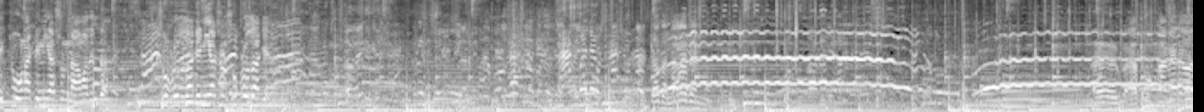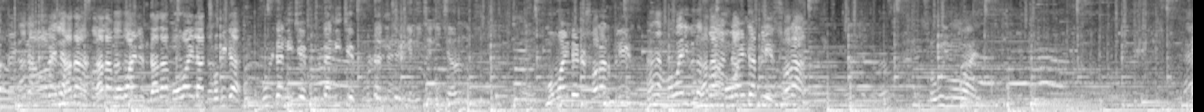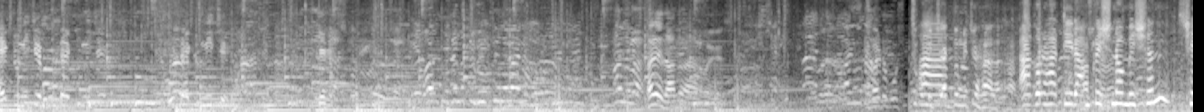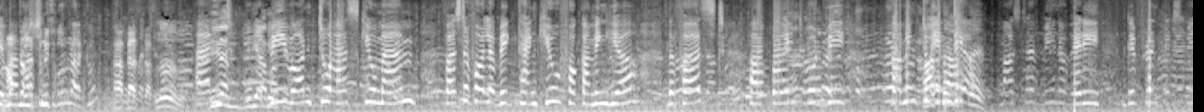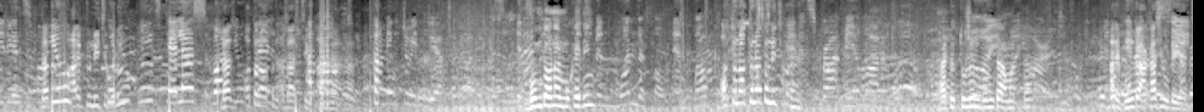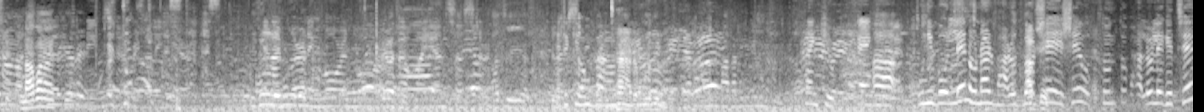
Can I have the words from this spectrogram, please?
একটু ওনাকে নিয়ে আসুন না আমাদের দা- সুব্রতদাকে নিয়ে আসুন সুব্রতদাকে। দাদা নাড়াবেন দাদা দাদা দাদা মোবাইল দাদা মোবাইল আর ছবিটা ফুলটা নিচে ফুলটা নিচে ফুলটা নিচে। নিচে নিচে মোবাইলটা একটু সরান প্লিজ দাদা মোবাইলগুলো দাদা মোবাইলটা প্লিজ। সরান। একটু নিচে ফুলটা একটু নিচে ফুলটা একটু নিচে ঠিক আছে আরে দাদা একদম নিচে হ্যাঁ হ্যাঁ হ্যাঁ আগরহাটি রামকৃষ্ণ মিশন সেবা আরেকটু- আরেকটু মিশন নিচু করুন আরেকটু হ্যাঁ ব্যাস ব্যাস and we want to ask you ma'am first of all a big thank you for coming here the first uh, point would be coming to India Must have been a very different experience for দাদা, you could you please tell us what you felt হ্যাঁ, হ্যাঁ, about হ্যাঁ। coming to India মুখে been wonderful and welcoming. And it's brought me a lot of joy in my আমারটা heart. আরে ফোনটা আকাশে উঠে যাচ্ছে না বানা. And I'm learning more and more about my ancestors. Thank you uh, উনি বললেন ওনার ভারতবর্ষে এসে অত্যন্ত ভালো লেগেছে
